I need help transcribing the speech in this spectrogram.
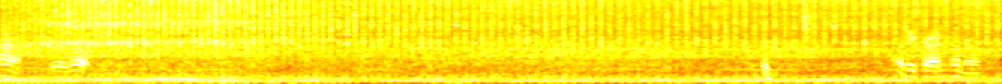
อะเดินแล้วอะไรการขนาด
